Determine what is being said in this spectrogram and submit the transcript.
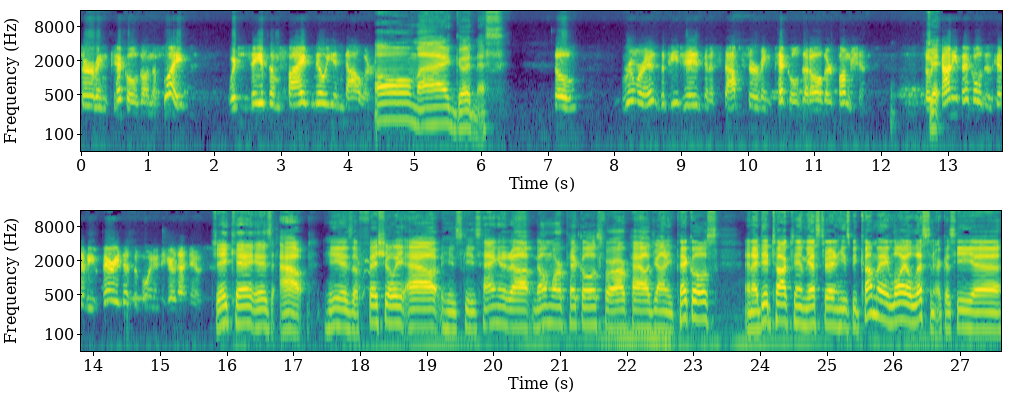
serving pickles on the flight, which saved them five million dollars. Oh my goodness. So rumor is the PGA is going to stop serving pickles at all their functions. So J- Johnny Pickles is going to be very disappointed to hear that news. JK is out. He is officially out. He's he's hanging it up. No more pickles for our pal Johnny Pickles. And I did talk to him yesterday, and he's become a loyal listener because he uh,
